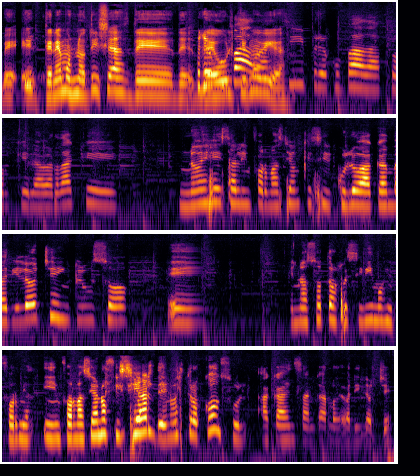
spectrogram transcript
eh, eh, tenemos noticias de, de, último día. Sí, preocupada, porque la verdad que no es esa la información que circuló acá en Bariloche, incluso nosotros recibimos información oficial de nuestro cónsul acá en San Carlos de Bariloche.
